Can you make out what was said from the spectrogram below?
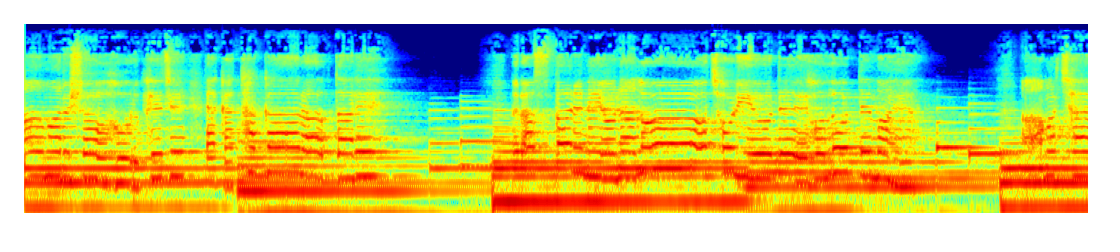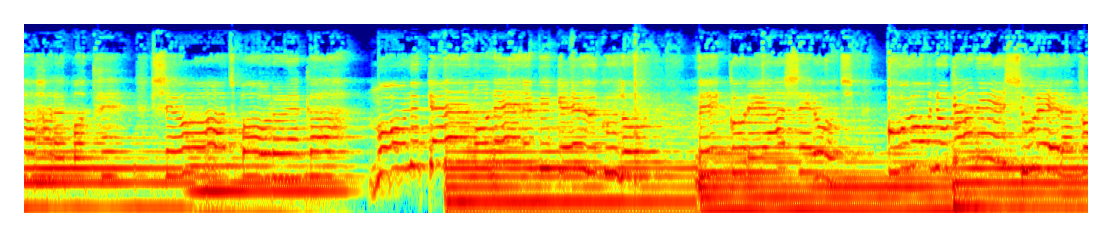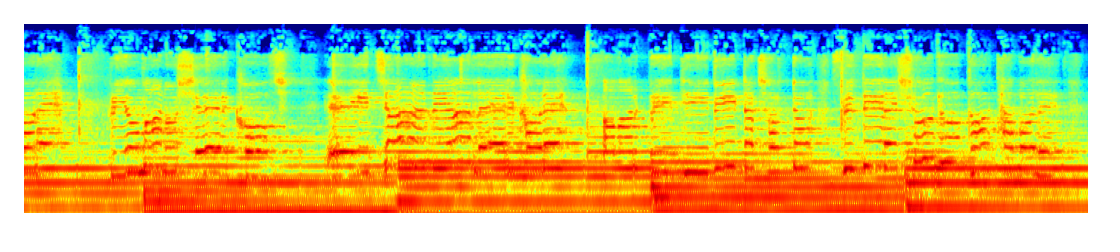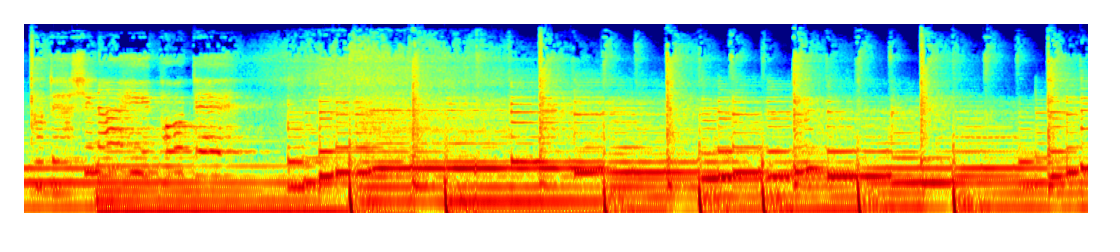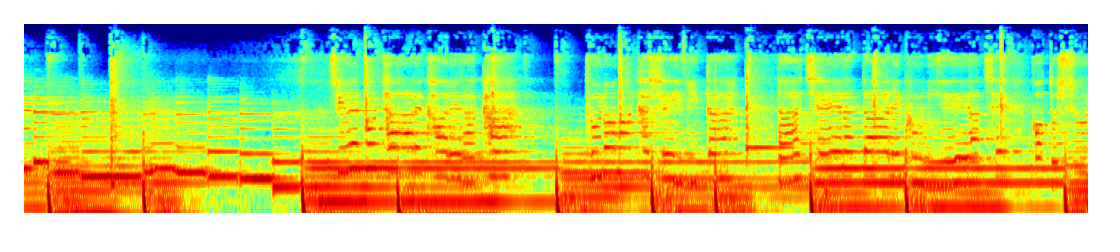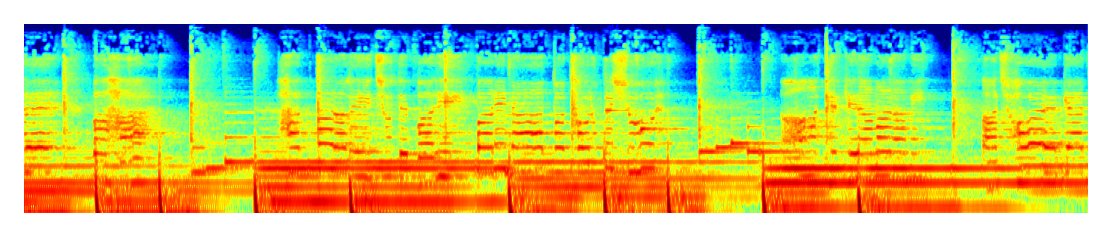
আমার শহর ভেজে একা থাকার আবদারে রাস্তার নিয়ন ছড়িয়ে ওদের হলোতে মায়া আমার ছায়া হারায় পথে প্রিয় মানুষের খোঁজ, এই চার দেয়ালের ঘরে। আমার পৃথিবীটা ছোট্ট স্মৃতিরাই শুধু কথা বলে। ফোটে হাসি নাহি ফোটে গিটার তার ছেঁড়া তারে ঘুমিয়ে আছে কত সুরে বাহার হাত বাড়ালেই ছুতে পারি পারি না তো ধরতে সুর আমার থেকে আমার আমি আজ হয়ে গেছে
